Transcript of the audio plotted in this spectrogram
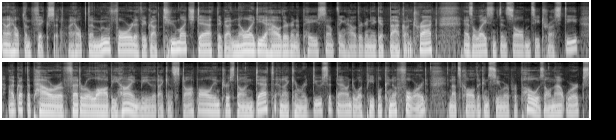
and I help them fix it. I help them move forward if they've got too much debt, they've got no idea how they're going to pay something, how they're going to get back on track. As a licensed insolvency trustee, I've got the power of federal law behind me that I can stop all interest on debt and I can reduce it down to what people can afford, and that's called a consumer proposal. And that works.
